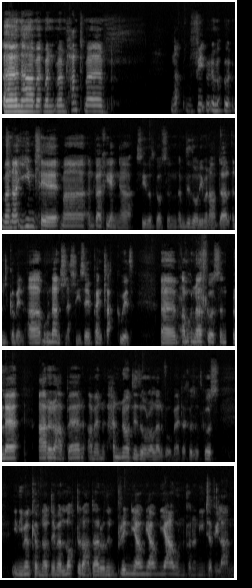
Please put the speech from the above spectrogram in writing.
Uh, na, mae'n ma, ma, ma plant... mae Mae yna un lle mae yn ferch i enga sydd wrth gwrs yn ymddiddori mewn adar yn licio mynd, a mae hwnna'n llyllu, sef pen clacwydd. Um, a mae hwnna wrth gwrs yn rhywle ar yr aber, a mae'n hynod ddiddorol ar y foment, achos wrth gwrs, i ni mewn cyfnod lle mae lot o'r adar oedd yn bryn iawn, iawn, iawn pan o'n i'n tyfu lan.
